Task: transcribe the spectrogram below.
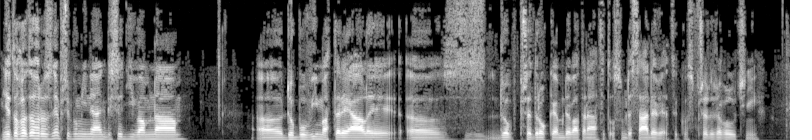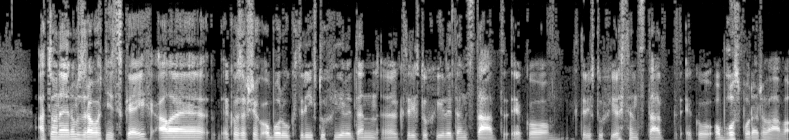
mě tohleto hrozně připomíná, když se dívám na uh, dobový materiály uh, z dob před rokem 1989, jako z předrevolučních. A to nejenom zdravotnických, ale jako ze všech oborů, který v tu chvíli ten, který v tu chvíli ten stát jako, který v tu chvíli ten stát jako obhospodařovával.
